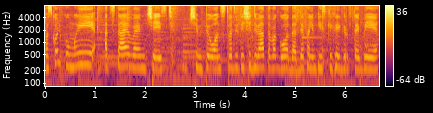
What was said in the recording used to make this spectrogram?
поскольку мы отстаиваем честь чемпионства 2009 года ДЕФ Олимпийских игр в Тайбэе.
